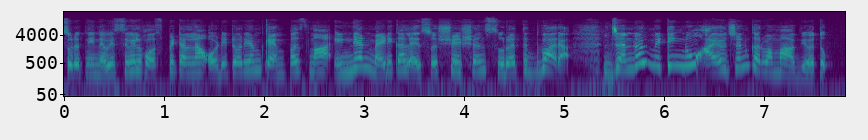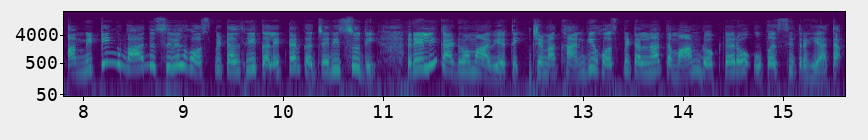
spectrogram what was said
સુરતની નવી સિવિલ હોસ્પિટલના ઓડિટોરિયમ કેમ્પસમાં ઇન્ડિયન મેડિકલ એસોસિએશન સુરત દ્વારા જનરલ મિટિંગનું આયોજન કરવામાં આવ્યું હતું. આ મિટિંગ બાદ સિવિલ હોસ્પિટલથી કલેક્ટર કચેરી સુધી રેલી કાઢવામાં આવી હતી, જેમાં ખાનગી હોસ્પિટલના તમામ ડોક્ટરો ઉપસ્થિત રહ્યા હતા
